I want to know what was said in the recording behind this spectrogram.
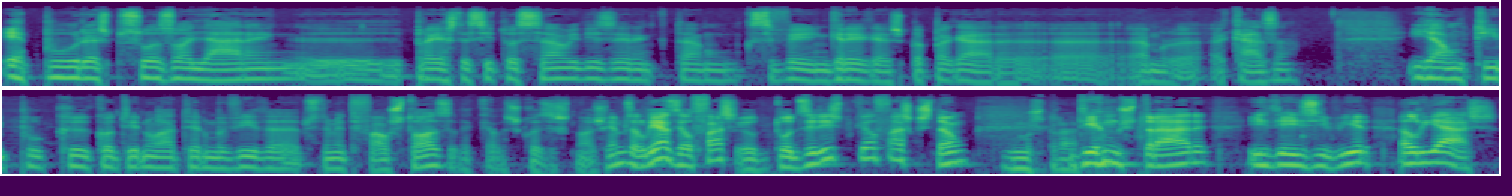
é por as pessoas olharem uh, para esta situação e dizerem que, estão, que se vêem gregas para pagar a, a, a, casa e há um tipo que continua a ter uma vida absolutamente faustosa, daquelas coisas que nós vemos. Aliás, ele faz, eu estou a dizer isto porque ele faz questão de, mostrar. de a mostrar e de a exibir. Aliás,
